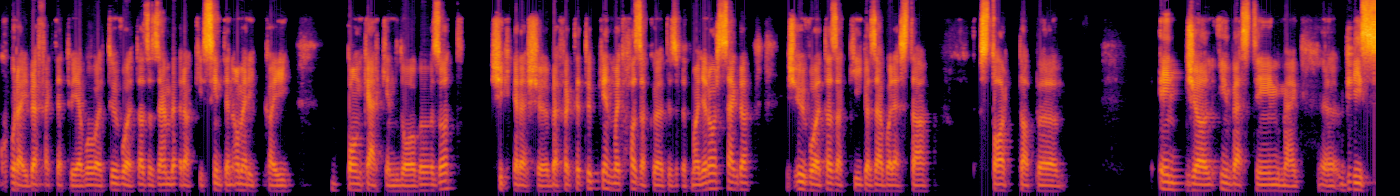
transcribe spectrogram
korai befektetője volt, ő volt az az ember, aki szintén amerikai bankárként dolgozott, sikeres befektetőként, majd hazaköltözött Magyarországra, és ő volt az, aki igazából ezt a startup angel investing, meg VC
